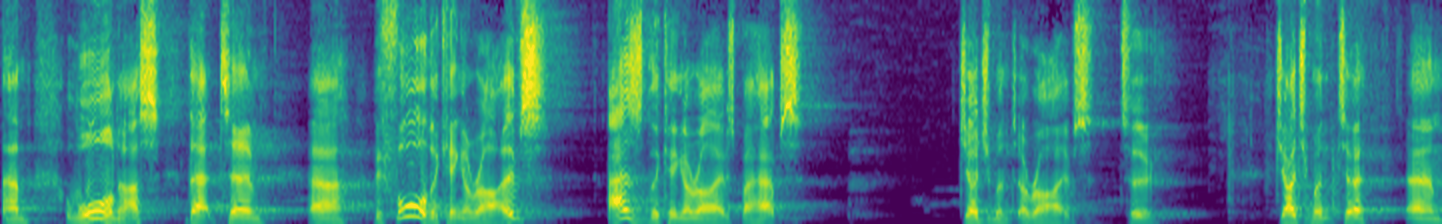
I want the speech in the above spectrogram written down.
um, warn us that um, uh, before the king arrives, as the king arrives perhaps, judgment arrives too. Judgment uh, um,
